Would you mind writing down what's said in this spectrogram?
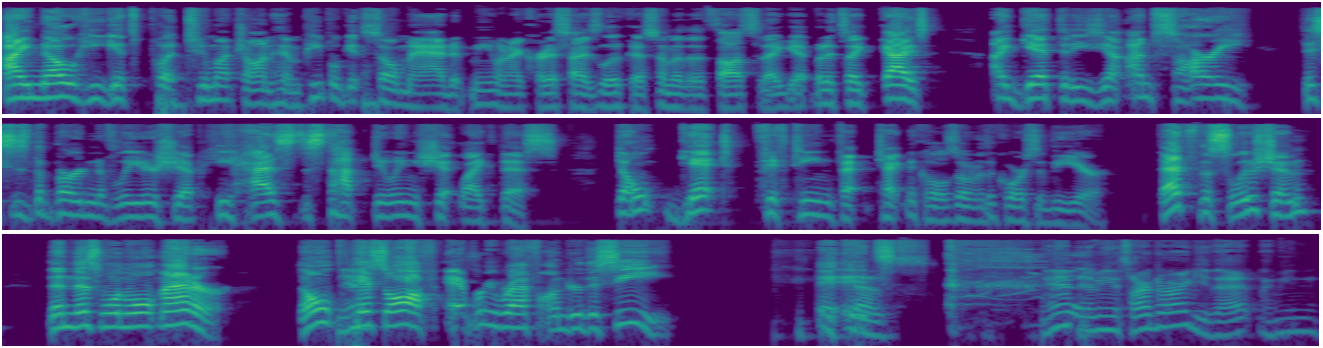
I know he gets put too much on him. People get so mad at me when I criticize Luka. Some of the thoughts that I get, but it's like, guys, I get that he's young. I'm sorry. This is the burden of leadership. He has to stop doing shit like this. Don't get 15 technicals over the course of the year. That's the solution then this one won't matter. Don't yeah. piss off every ref under the sea. It, it's yeah, I mean it's hard to argue that. I mean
